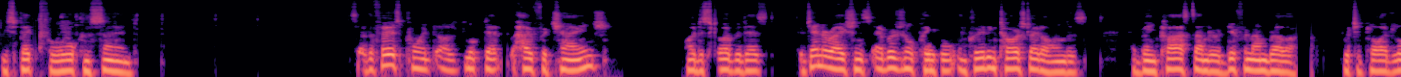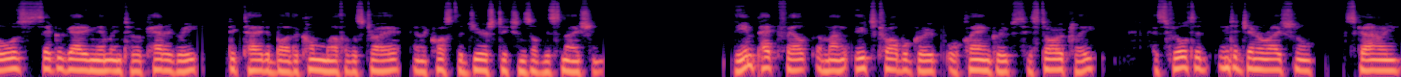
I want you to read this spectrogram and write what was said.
respect for all concerned. So the first point I looked at hope for change. I described it as for generations, Aboriginal people, including Torres Strait Islanders, have been classed under a different umbrella, which applied laws segregating them into a category dictated by the Commonwealth of Australia and across the jurisdictions of this nation. The impact felt among each tribal group or clan groups historically has filtered intergenerational scarring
